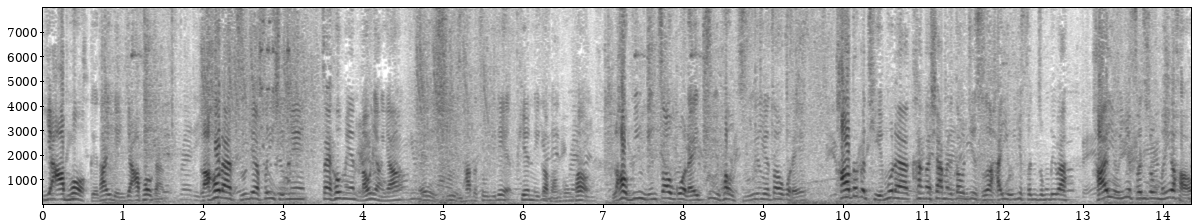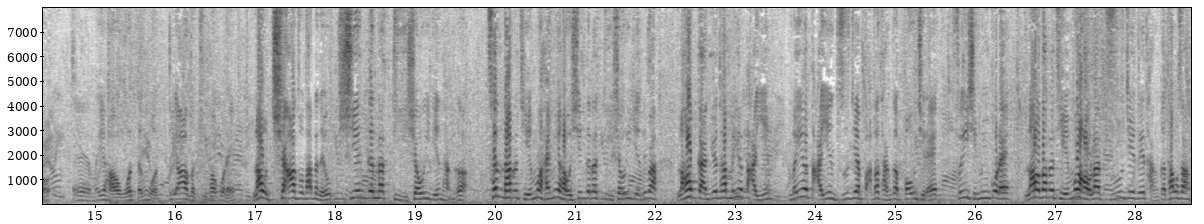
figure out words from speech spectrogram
压迫，给他一点压迫感，然后呢，直接飞行呢在后面挠痒痒，哎，吸引他的注意力，骗了一个防空炮，然后兵营照过来，巨炮直接照过来。他这个铁木呢？看看下面的倒计时，还有一分钟，对吧？还有一分钟没有好，哎，没有好，我等我第二个计划过来，然后掐住他的头，先跟他抵消一点坦克，趁他的铁木还没好，先跟他抵消一点，对吧？然后感觉他没有打赢，没有打赢，直接把他坦克包起来，飞行兵过来，然后他的铁木好了，直接给坦克套上，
